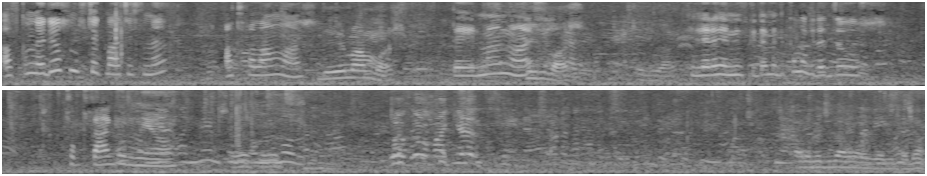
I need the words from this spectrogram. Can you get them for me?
Aşkım ne diyorsun çiçek bahçesine? At falan var. Değirmen var. Değirmen var. Fil var. Çok güzel. Fillere henüz gidemedik ama gideceğiz. Çok güzel görünüyor. Arabacılar var burada bak.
